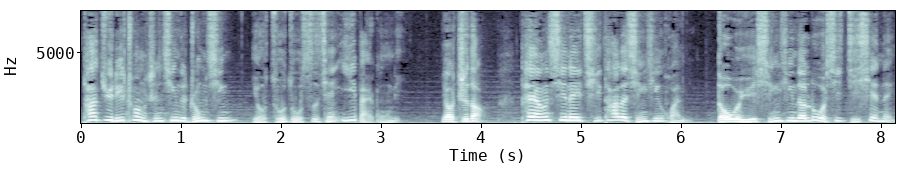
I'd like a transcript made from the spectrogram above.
它距离创神星的中心有足足四千一百公里。要知道，太阳系内其他的行星环都位于行星的洛希极限内，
